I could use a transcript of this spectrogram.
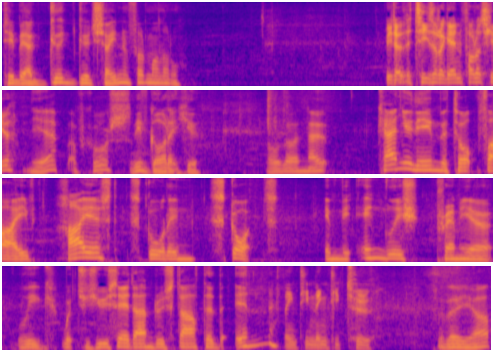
to be a good, good signing for Motherwell. Read out the teaser again for us, Hugh. Yeah, of course. We've got it, Hugh. Hold on now. Can you name the top five highest scoring Scots in the English Premier League, which, as you said, Andrew, started in? 1992. So there you are.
